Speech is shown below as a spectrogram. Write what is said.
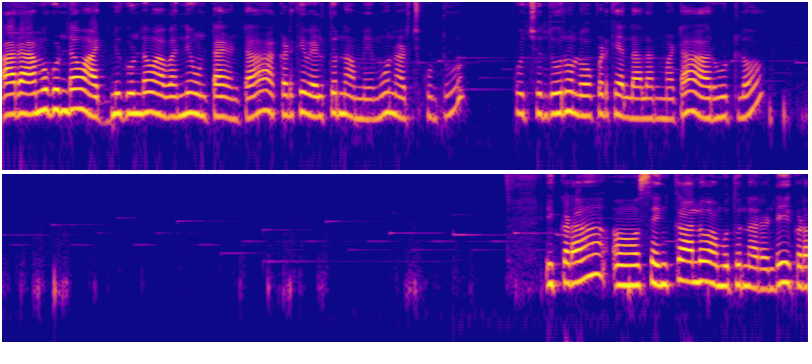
ఆ, రామగుండం అగ్నిగుండం అవన్నీ ఉంటాయంట. అక్కడికి వెళ్తున్నాం మేము నడుచుకుంటూ. కొంచెం దూరం లోపలికి వెళ్ళాలన్నమాట ఆ రూట్లో. ఇక్కడ శంఖాలు అమ్ముతున్నారండి. ఇక్కడ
